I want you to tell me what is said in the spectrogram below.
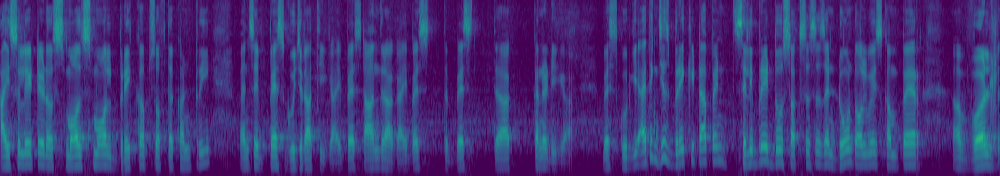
isolated or small, small breakups of the country and say best Gujarati guy, best Andhra guy, best the best uh, Kannadi guy, best Kurgi. I think just break it up and celebrate those successes and don't always compare uh, world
